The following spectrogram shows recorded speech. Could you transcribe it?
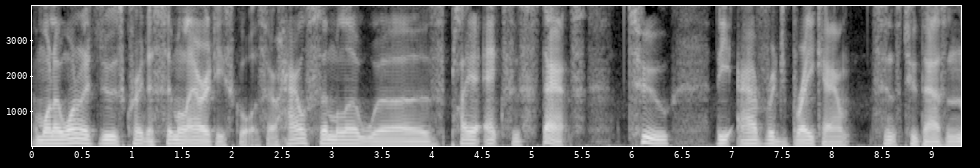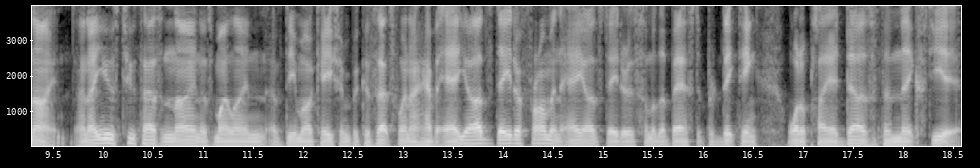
And what I wanted to do is create a similarity score. So how similar was player X's stats to the average breakout since 2009. And I use 2009 as my line of demarcation because that's when I have air yards data from, and air yards data is some of the best at predicting what a player does the next year.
